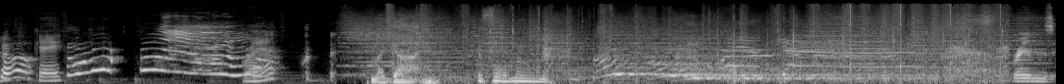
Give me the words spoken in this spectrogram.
Okay. Brad? My God, the full moon. Oh. Friends,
